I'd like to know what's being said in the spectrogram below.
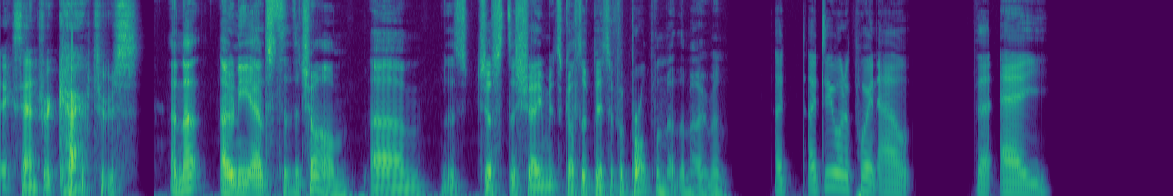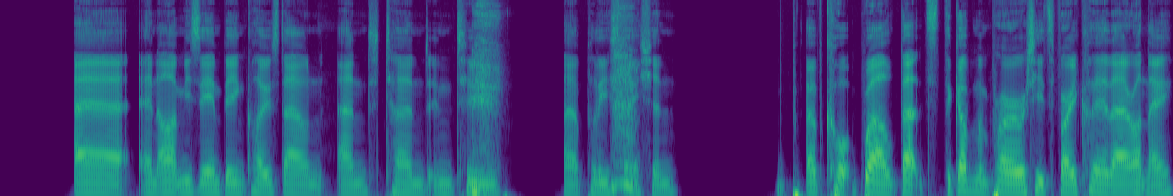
eccentric characters. And that only adds to the charm. Um, it's just a shame it's got a bit of a problem at the moment. I, I do want to point out that A, uh, an art museum being closed down and turned into a police station. Of course, well, that's the government priorities very clear there, aren't they?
